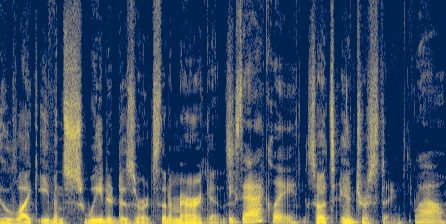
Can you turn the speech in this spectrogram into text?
who like even sweeter desserts than Americans. Exactly. So it's interesting. Wow.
